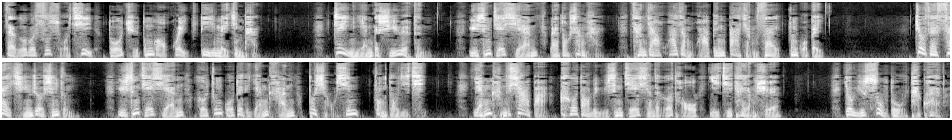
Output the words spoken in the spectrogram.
在俄罗斯索契夺取冬奥会第一枚金牌。这一年的十一月份，羽生结弦来到上海参加花样滑冰大奖赛中国杯。就在赛前热身中，羽生结弦和中国队的严寒不小心撞到一起，严寒的下巴磕到了羽生结弦的额头以及太阳穴。由于速度太快了，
